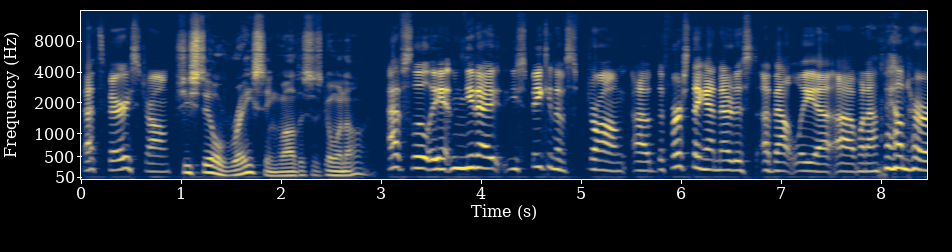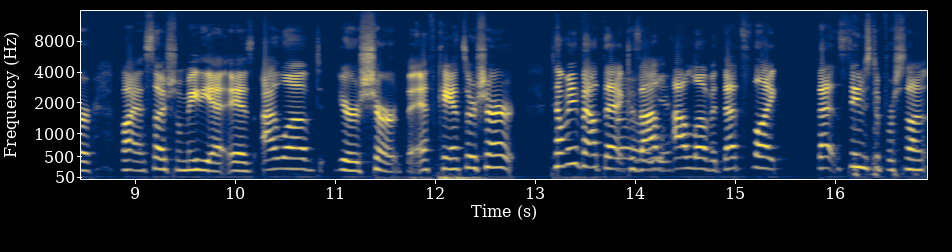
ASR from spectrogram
That's very strong. She's still racing while this is going on. Absolutely. And, you know, you speaking of strong, uh, the first thing I noticed about Lea uh, when I found her via social media is I loved your shirt, the F Cancer shirt. Tell me about that because Oh, I, yeah. I love it. That's like, that seems to person-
